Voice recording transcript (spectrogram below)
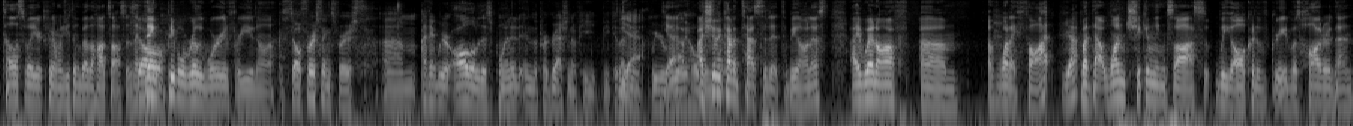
Tell us about your experience. What do you think about the hot sauces? I think people were really worried for you, Noah. So first things first, um, I think we were all a little disappointed in the progression of heat because I Yeah. think we were Yeah, really hoping. I should have kind of tested it to be honest. I went off um, of what I thought. Yeah. But that one chicken wing sauce we all could have agreed was hotter than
